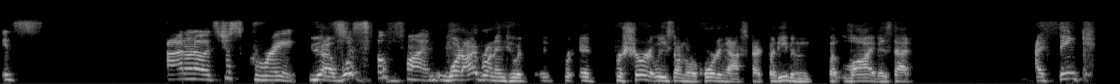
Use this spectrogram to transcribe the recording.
It's I don't know. It's just great. yeah, it's what just so fun. what I've run into it, it, for- it for sure, at least on the recording aspect, but even but live, is that I think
